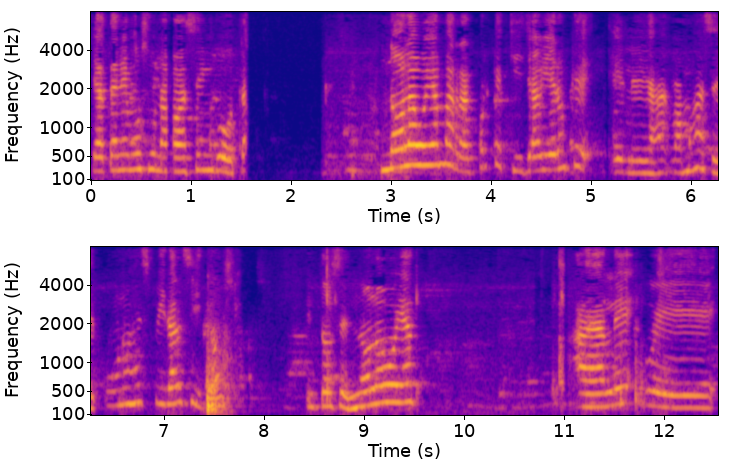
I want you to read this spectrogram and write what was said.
ya tenemos una base en gota. No la voy a amarrar porque aquí ya vieron que eh, le vamos a hacer unos espiralcitos. Entonces no lo voy a, darle, eh,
